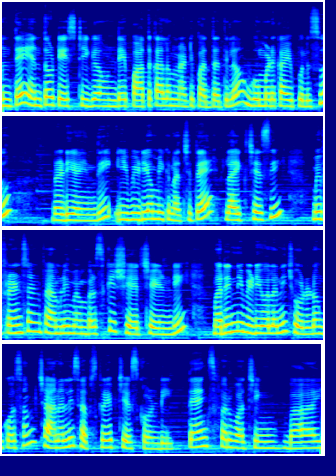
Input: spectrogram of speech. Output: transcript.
అంతే ఎంతో టేస్టీగా ఉండే పాతకాలం నాటి పద్ధతిలో గుమ్మడికాయ పులుసు రెడీ అయింది. ఈ వీడియో మీకు నచ్చితే లైక్ చేసి మీ ఫ్రెండ్స్ అండ్ ఫ్యామిలీ మెంబర్స్కి షేర్ చేయండి. మరిన్ని వీడియోలని చూడడం కోసం ఛానల్ని సబ్స్క్రైబ్ చేసుకోండి. థ్యాంక్స్ ఫర్ వాచింగ్ బాయ్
